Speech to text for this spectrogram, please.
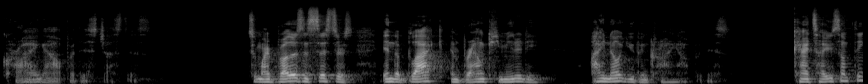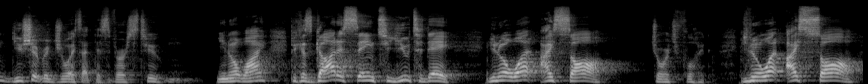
crying out for this justice. To my brothers and sisters in the black and brown community, I know you've been crying out for this. Can I tell you something? You should rejoice at this verse too. You know why? Because God is saying to you today, you know what? I saw George Floyd. You know what? I saw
